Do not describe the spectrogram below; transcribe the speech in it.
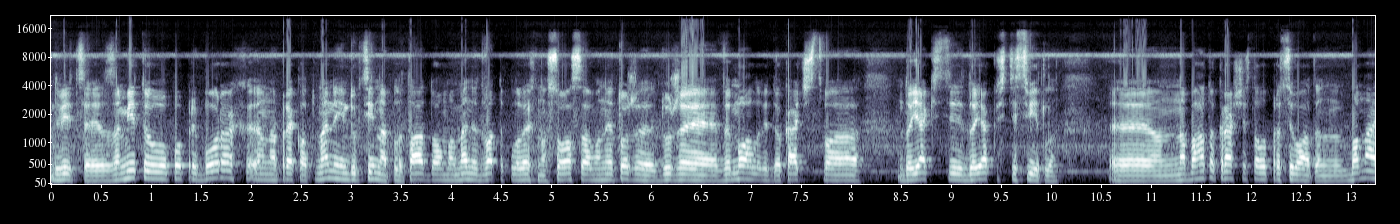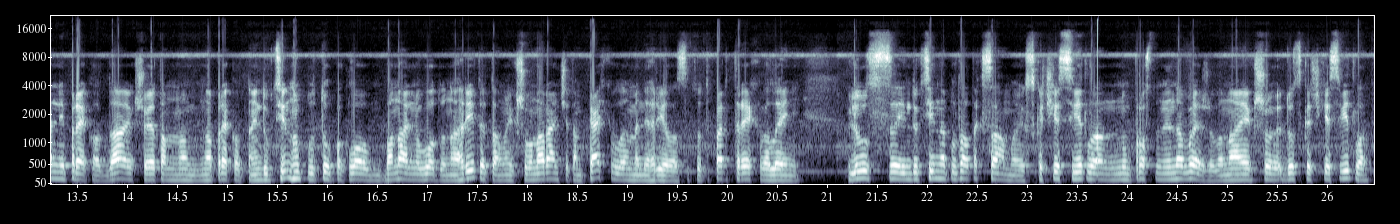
Дивіться, замітив по приборах, е, наприклад, у мене індукційна плита вдома, у мене два теплових насоса, вони теж дуже вимогливі до качества, до якості, до якості світла. Е, набагато краще стало працювати. Банальний приклад, да? якщо я там, наприклад, на індукційну плиту поклав банальну воду нагріти, там, якщо вона раніше там, 5 хвилин мене грілася, то тепер 3 хвилини. Плюс індукційна плита так само, як скачки світла ну, просто ненавижу. Вона, якщо йдуть скачки світла,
